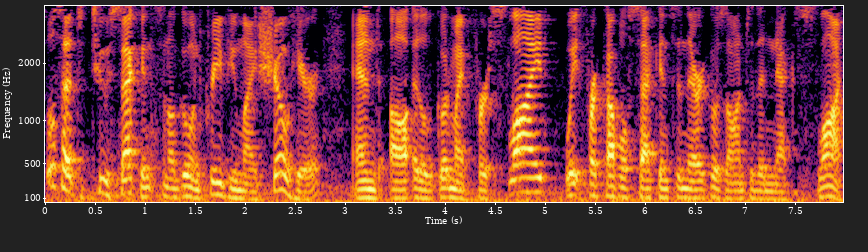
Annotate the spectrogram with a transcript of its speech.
So I'll set it to two seconds and I'll go and preview my show here and uh, it'll go to my first slide, wait for a couple seconds, and there it goes on to the next slide.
